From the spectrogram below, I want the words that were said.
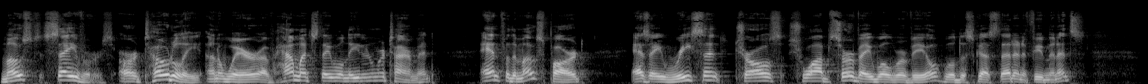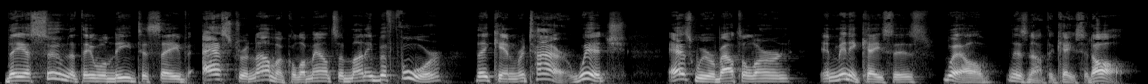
Most savers are totally unaware of how much they will need in retirement, and for the most part, as a recent Charles Schwab survey will reveal, we'll discuss that in a few minutes, they assume that they will need to save astronomical amounts of money before they can retire, which, as we are about to learn, in many cases, well, is not the case at all.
